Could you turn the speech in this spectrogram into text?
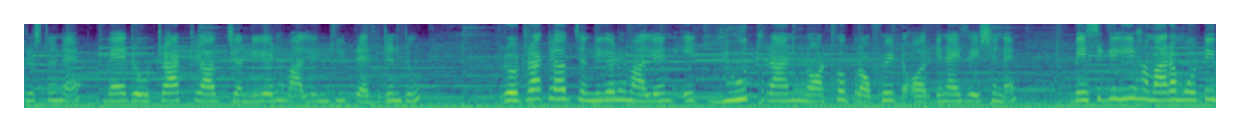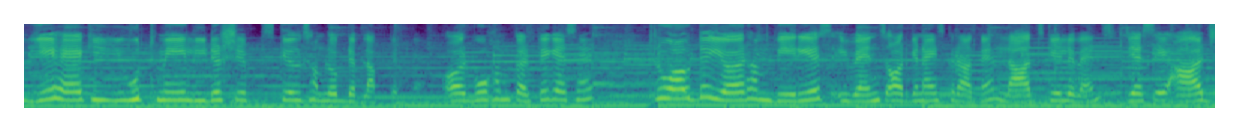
कृष्णन है। मैं रोटरा क्लब चंडीगढ़ हिमालयन की प्रेसिडेंट हूँ। रोटरा क्लब चंडीगढ़ हिमालयन एक youth run not for profit organisation है। बेसिकली हमारा मोटिव ये है कि यूथ में लीडरशिप स्किल्स हम लोग डेवलप करते हैं। और वो हम करते कैसे हैं? थ्रू आउट द ईयर हम वेरियस इवेंट्स ऑर्गेनाइज कराते हैं लार्ज स्केल इवेंट्स जैसे आज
